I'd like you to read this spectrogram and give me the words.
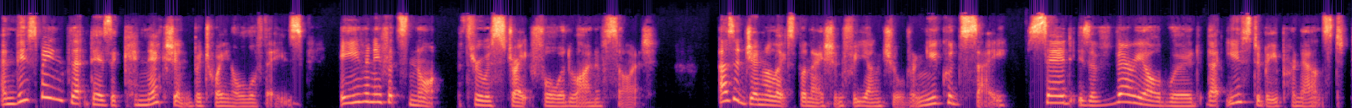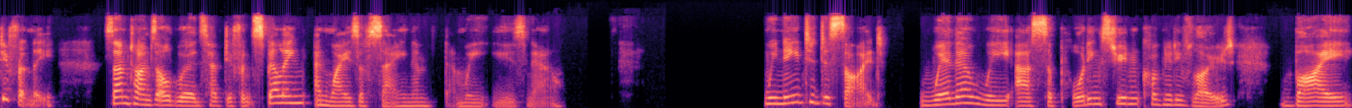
And this means that there's a connection between all of these, even if it's not through a straightforward line of sight. As a general explanation for young children, you could say, said is a very old word that used to be pronounced differently. Sometimes old words have different spelling and ways of saying them than we use now. We need to decide whether we are supporting student cognitive load by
